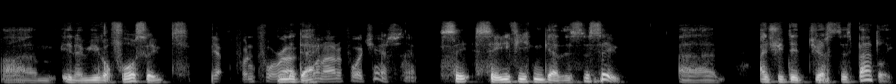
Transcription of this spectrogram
Um, you know you got four suits Yep. One four out, deck. one out of four chance. Yep. see see if you can get us the suit. Um, and she did just as badly.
